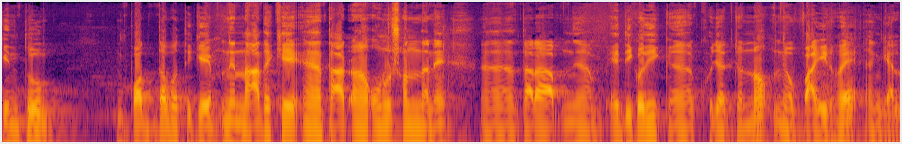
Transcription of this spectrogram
কিন্তু পদ্মাবতীকে না দেখে তার অনুসন্ধানে তারা এদিক ওদিক খোঁজার জন্য বাইর হয়ে গেল।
